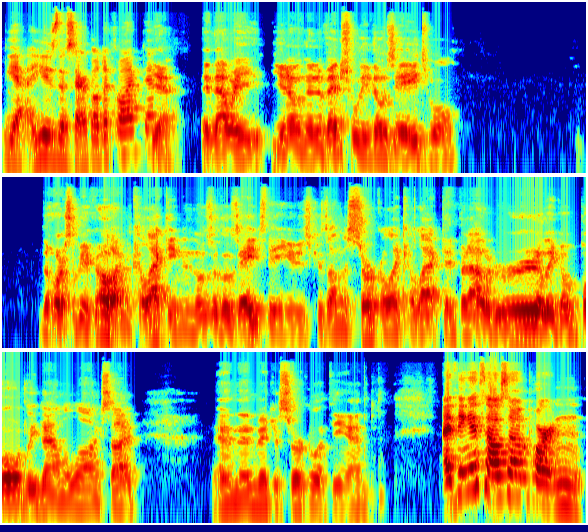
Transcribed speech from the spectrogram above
Yeah, use the circle to collect him. Yeah, and that way, you know, and then eventually those aids will. The horse will be like, "Oh, I'm collecting," and those are those aids they use because on the circle I collected, but I would really go boldly down the long side, and then make a circle at the end. I think it's also important.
